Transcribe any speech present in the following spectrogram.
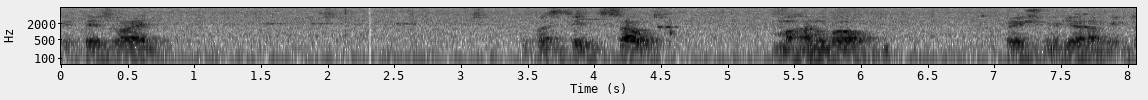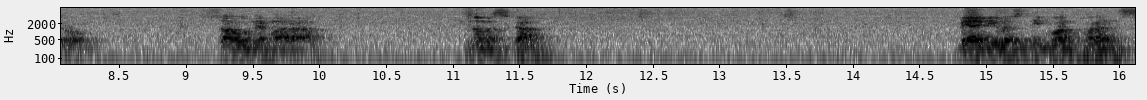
હિતેશભાઈ ઉપસ્થિત સૌ મહાનુભાવ પ્રેસ મીડિયાના મિત્રો, સૌને મારા નમસ્કાર. બે દિવસની કોન્ફરન્સ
